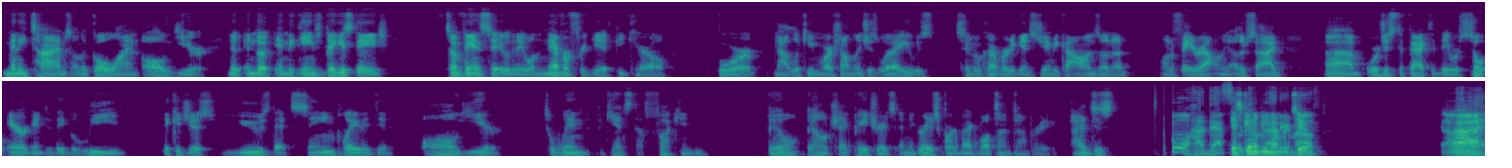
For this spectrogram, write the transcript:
many times on the goal line all year. In the in the game's biggest stage, some fans say they will never forgive Pete Carroll for not looking Marshawn Lynch's way. He was single covered against Jamie Collins on a on a fade route on the other side, um, or just the fact that they were so arrogant that they believed they could just use that same play they did all year to win against the fucking Bill Belichick Patriots and the greatest quarterback of all time, Tom Brady. I just oh, how'd that? It's going to be number two. Mouth? Ah,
